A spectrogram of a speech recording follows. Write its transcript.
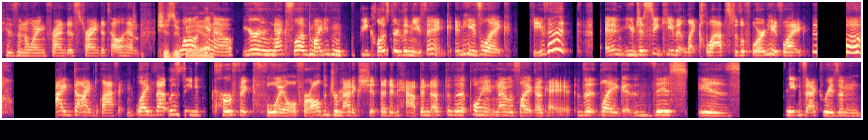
his annoying friend is trying to tell him Shizuka, well, yeah. you know, your next love might even be closer than you think. And he's like, Kivat? And you just see Kivat like collapse to the floor and he's like, oh. I died laughing. Like that was the perfect foil for all the dramatic shit that had happened up to that point. And I was like, okay, that like this is the exact reason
